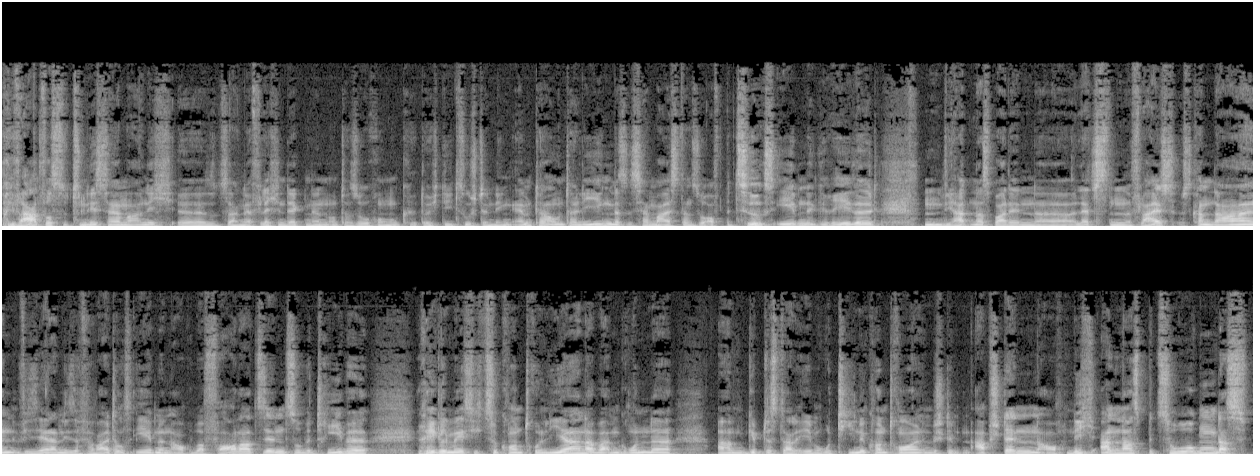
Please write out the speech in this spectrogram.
Privat du zunächst einmal nicht äh, sozusagen der flächendeckenden Untersuchung durch die zuständigen Ämter unterliegen. Das ist ja meist dann so auf Bezirksebene geregelt. Hm, wir hatten das bei den äh, letzten Fleischskandalen, wie sehr dann diese Verwaltungsebenen auch überfordert sind, so Betriebe regelmäßig zu kontrollieren. Aber im Grunde ähm, gibt es dann eben Routinekontrollen in bestimmten Abständen, auch nicht anlassbezogen. Das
